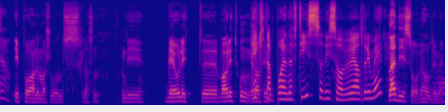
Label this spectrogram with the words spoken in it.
ja. I, på animasjonsklassen. Men de ble jo litt eh, Var litt unge, da. Hekta siden- på NFTs, så de så vi aldri mer. Nei, de så vi aldri mer.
